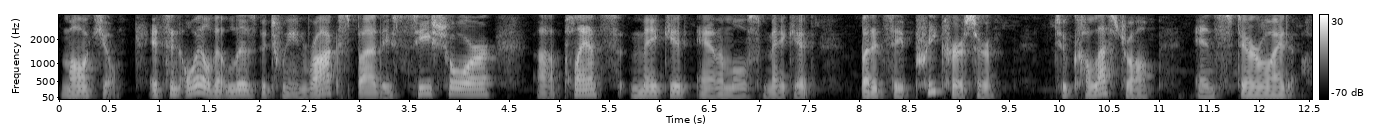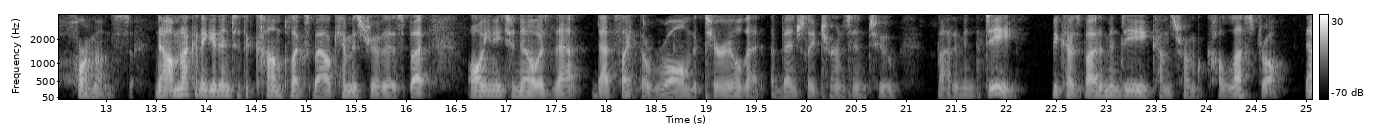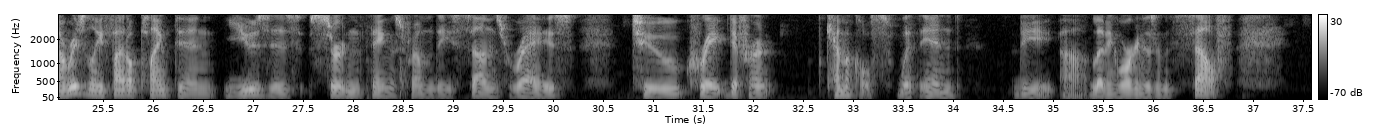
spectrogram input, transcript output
molecule. It's an oil that lives between rocks by the seashore. Uh, plants make it, animals make it, but it's a precursor to cholesterol and steroid hormones. Now, I'm not going to get into the complex biochemistry of this, but all you need to know is that that's like the raw material that eventually turns into vitamin D because vitamin D comes from cholesterol. Now, originally, phytoplankton uses certain things from the sun's rays to create different chemicals within the uh, living organism itself.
